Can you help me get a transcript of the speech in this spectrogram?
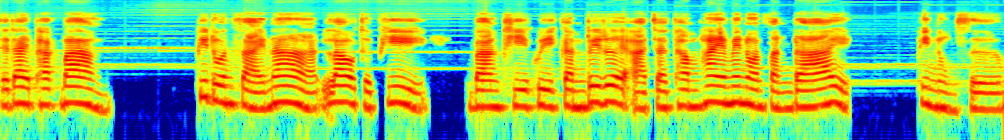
จะได้พักบ้าง พี่ดวนสายหน้าเล่าเถอะพี่ บางทีคุยกันเรื่อยๆ อาจจะทำให้ไม่นอนฝันร้าย พี่หนุ่มเสริม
